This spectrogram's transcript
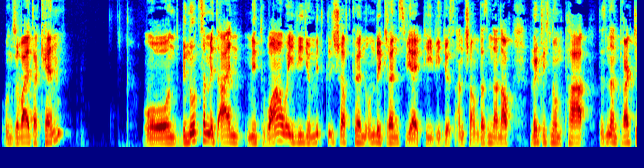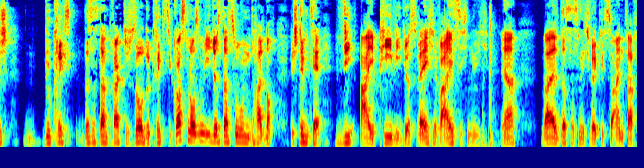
und so weiter kennen. Und Benutzer mit einem mit Huawei Video Mitgliedschaft können unbegrenzt VIP Videos anschauen. Das sind dann auch wirklich nur ein paar, das sind dann praktisch du kriegst, das ist dann praktisch so, du kriegst die kostenlosen Videos dazu und halt noch bestimmte VIP-Videos. Welche weiß ich nicht, ja, weil das ist nicht wirklich so einfach,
